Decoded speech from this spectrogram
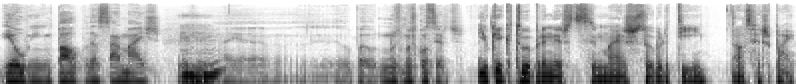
eu em palco dançar mais ah, nos meus concertos. E o que é que tu aprendeste mais sobre ti ao seres pai?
